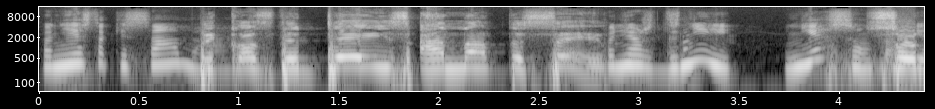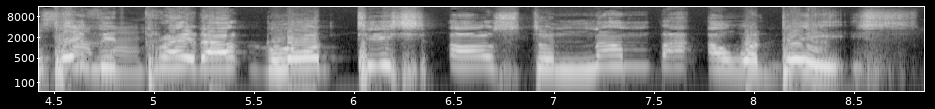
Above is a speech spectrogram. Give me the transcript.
To nie jest takie same, because the days are not the same. ponieważ dni nie są So takie David same. cried out, Lord, teach us to number our days.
